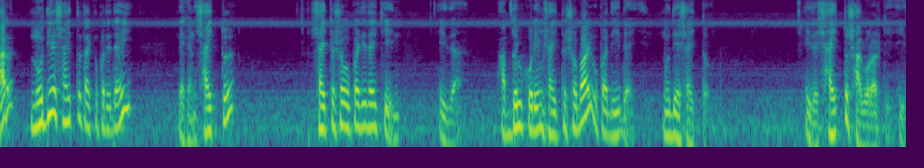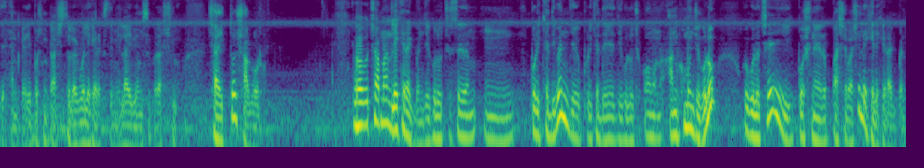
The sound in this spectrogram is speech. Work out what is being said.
আর নদীয়া সাহিত্য তাকে উপাধি দেয়, দেখেন সাহিত্য সাহিত্য সভা উপাধি দেয় কি? এই যা আব্দুল করিম সাহিত্য সভায় উপাধি দেয় নদিয়া সাহিত্য। এই যে সাহিত্য সাগর আর কি, এই দেখেন এই প্রশ্নটা আসছিল, একবার লিখে রাখছি আমি লাইভ এমসি করে আসছিল। সাহিত্য সাগর। এভাবে হচ্ছে আপনার লিখে রাখবেন, যেগুলো হচ্ছে পরীক্ষা দিবেন, যে পরীক্ষা দিয়ে যেগুলো হচ্ছে কমন আনকমন যেগুলো ওইগুলো হচ্ছে এই প্রশ্নের পাশে পাশে লিখে লিখে রাখবেন।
